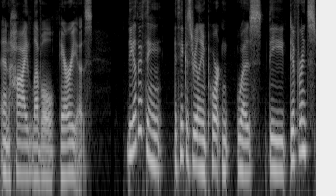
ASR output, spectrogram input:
and high level areas. The other thing I think is really important was the difference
